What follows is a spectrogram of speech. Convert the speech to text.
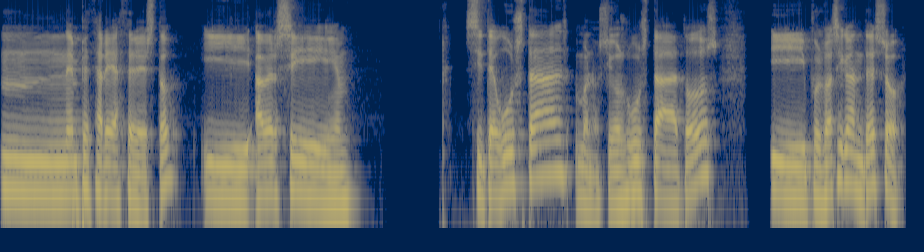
Mm, empezaré a hacer esto y a ver si, si te gusta, bueno, si os gusta a todos. Y pues básicamente eso.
